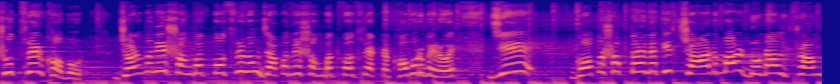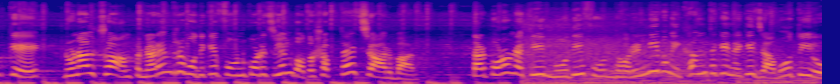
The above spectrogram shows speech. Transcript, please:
সূত্রের খবর। জার্মানির সংবাদপত্র এবং জাপানের সংবাদপত্রে একটা খবর বেরোয় যে, গত সপ্তাহে নাকি চারবার ডোনাল্ড ট্রাম্পকে, ডোনাল্ড ট্রাম্প নরেন্দ্র মোদীকে ফোন করেছিলেন গত সপ্তাহে চারবার। তারপরও নাকি মোদী ফোন ধরেননি এবং এখান থেকে নাকি যাবতীয়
